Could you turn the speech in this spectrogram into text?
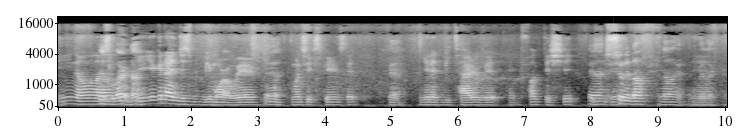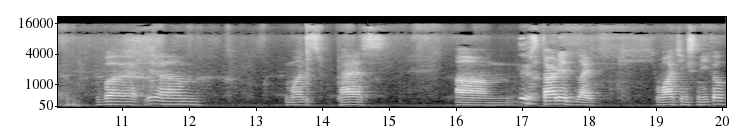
You know, um, Just learn, huh? you- You're gonna just be more aware Yeah. once you experienced it. Yeah. You're gonna be tired of it. Like fuck this shit. Yeah. It's- Soon enough, you know. Yeah. Yeah. Like, yeah. But yeah, um, months passed. Um, Yeah. started like watching Sneako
